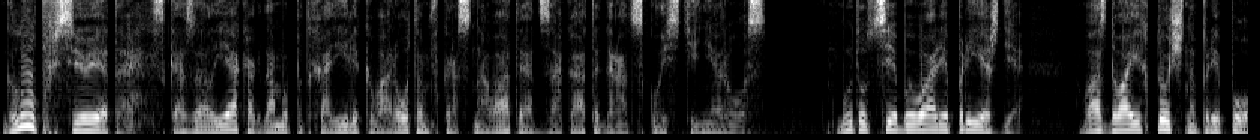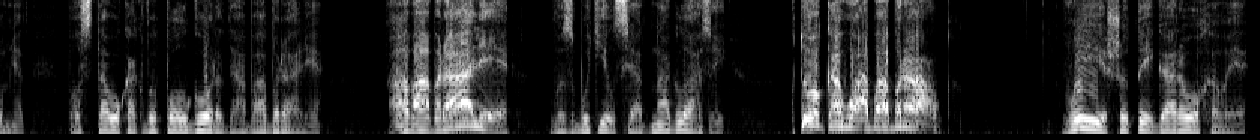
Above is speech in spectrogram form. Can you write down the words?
«Глуп все это», — сказал я, когда мы подходили к воротам в красноватой от заката городской стене роз. «Мы тут все бывали прежде. Вас двоих точно припомнят, после того, как вы полгорода обобрали». «Обобрали?» — возмутился Одноглазый. «Кто кого обобрал?» «Вы, шуты гороховые,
